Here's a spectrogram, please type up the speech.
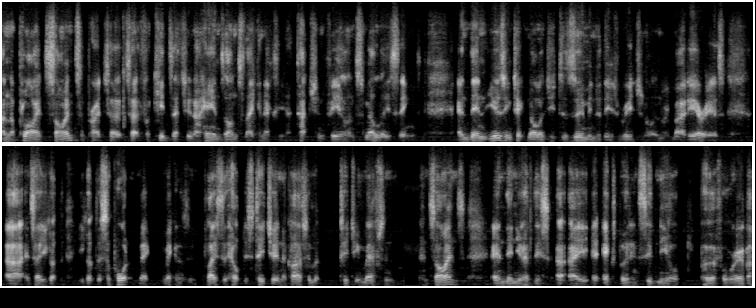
an applied science approach. So, so for kids that's you know hands-on so they can actually touch and feel and smell these things. And then using technology to zoom into these regional and remote areas uh, and so you got you got the support me- mechanism in place to help this teacher in the classroom teaching maths and, and science. And then you have this uh, a, a expert in sydney or perth or wherever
